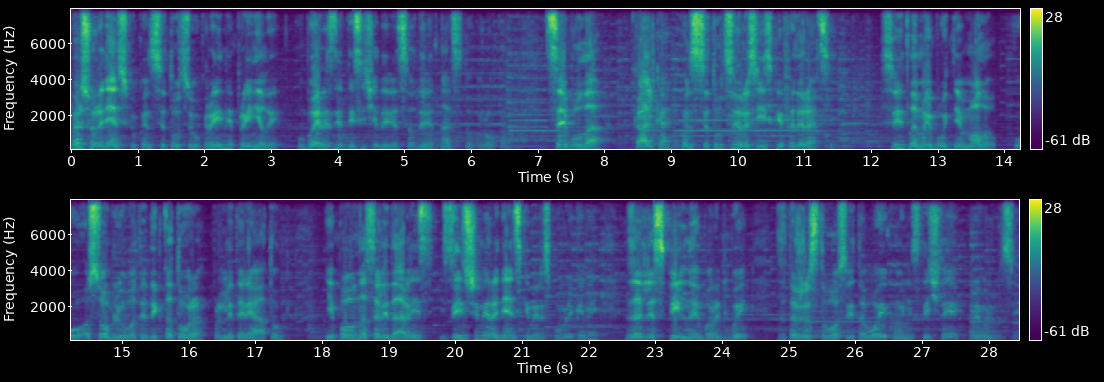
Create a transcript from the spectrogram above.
Першу радянську конституцію України прийняли у березні 1919 року. Це була калька Конституції Російської Федерації. Світле майбутнє мало уособлювати диктатура пролетаріату і повна солідарність з іншими радянськими республіками задля спільної боротьби за торжество світової комуністичної революції.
